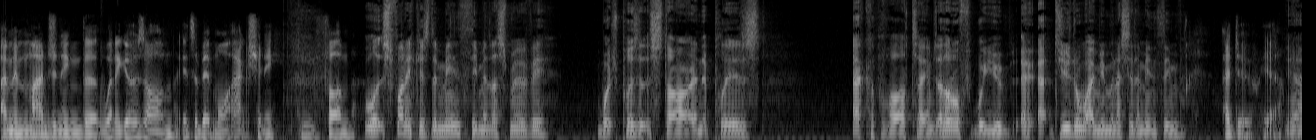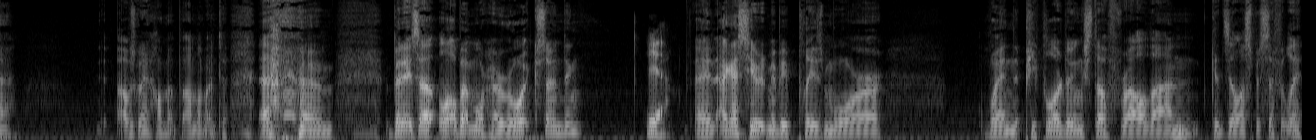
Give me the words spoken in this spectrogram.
I'm imagining. That when it goes on, it's a bit more actiony and fun. Well, it's funny because the main theme of this movie, which plays at the start and it plays a couple of other times. I don't know if what you uh, uh, do. You know what I mean when I say the main theme? I do. Yeah. Yeah, I was going to hum it, but I'm not going to. Um, but it's a little bit more heroic sounding, Yeah. and I guess here it maybe plays more when the people are doing stuff rather than Hmm. Godzilla specifically.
